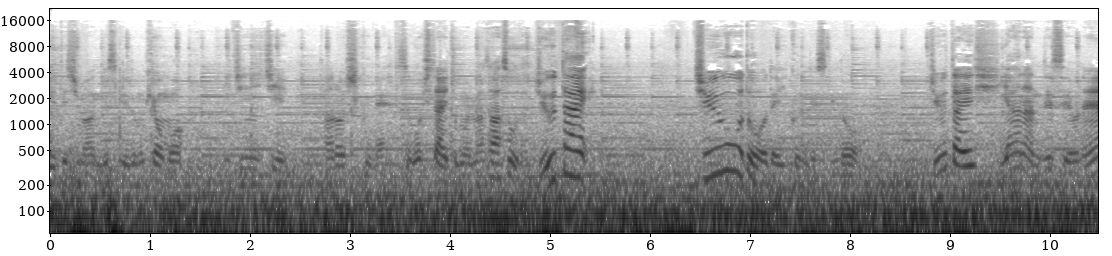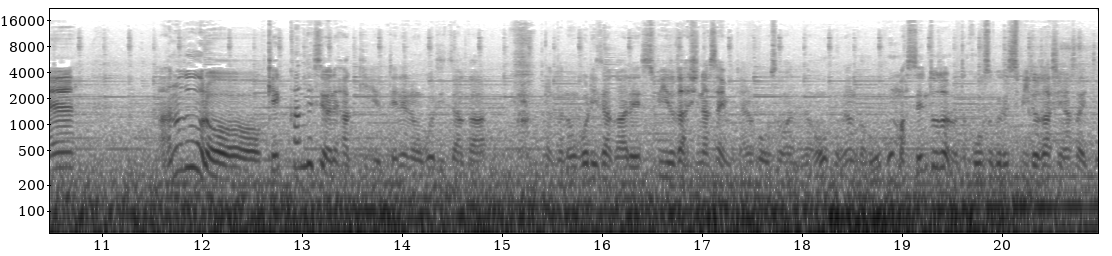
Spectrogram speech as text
出てしまうんですけれども今日も一日楽しくね過ごしたいと思います。あそうだ渋滞。中央道で行くんですけど渋滞嫌なんですよね。あの道路欠陥ですよねはっきり言ってね上り坂。なんか上り坂でスピード出しなさいみたいな放送があっておなんか本末転倒だろうって高速でスピード出しなさいって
